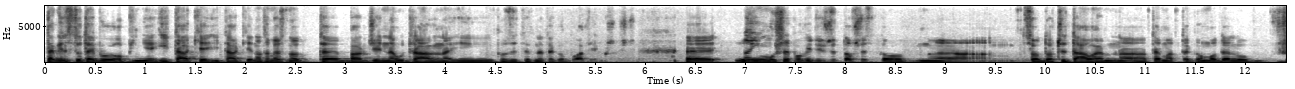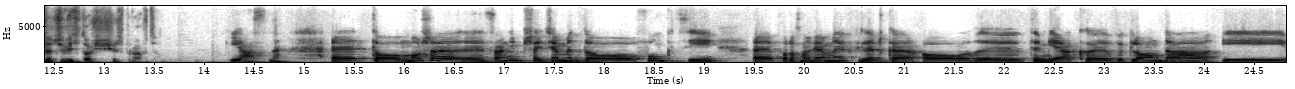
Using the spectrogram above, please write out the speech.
Tak więc tutaj były opinie i takie, i takie, natomiast no, te bardziej neutralne i pozytywne tego była większość. E, no i muszę powiedzieć, że to wszystko, co doczytałem na temat tego modelu, w rzeczywistości się sprawdza. Jasne. E, to może e, zanim przejdziemy do funkcji, e, porozmawiamy chwileczkę o tym, jak wygląda i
